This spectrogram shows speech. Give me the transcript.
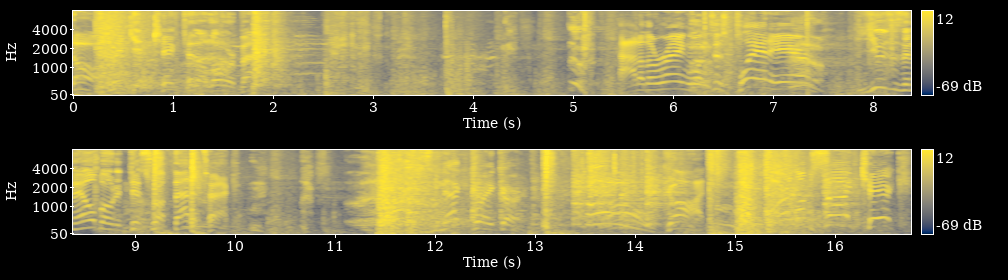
Oh, wicked kick to the lower back. Out of the ring. What's his plan here? Uses an elbow to disrupt that attack. Neck breaker. Oh, God. Harlem sidekick.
